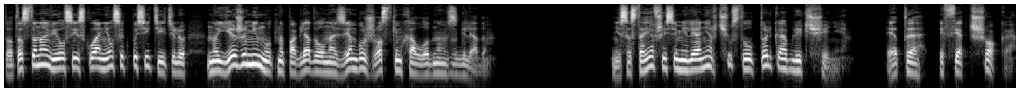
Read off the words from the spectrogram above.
Тот остановился и склонился к посетителю, но ежеминутно поглядывал на Зембу жестким холодным взглядом. Несостоявшийся миллионер чувствовал только облегчение. Это эффект шока.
